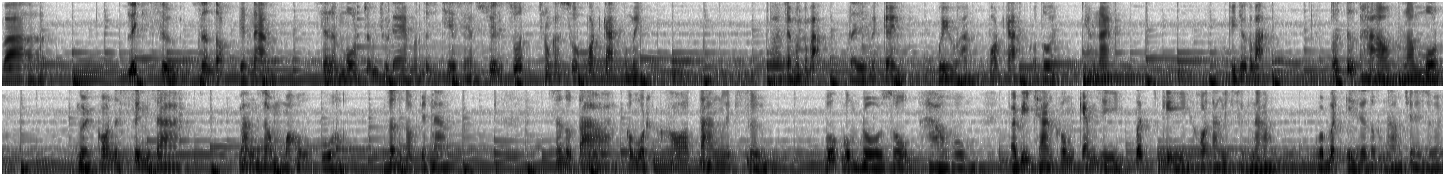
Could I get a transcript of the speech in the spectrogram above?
Và lịch sử dân tộc Việt Nam sẽ là một trong những chủ đề mà tôi sẽ chia sẻ xuyên suốt trong các số podcast của mình Và chào mừng các bạn đã đến với kênh Huy Hoàng Podcast của tôi ngày hôm nay Kính thưa các bạn Tôi tự hào là một người con được sinh ra mang dòng máu của dân tộc Việt Nam dân tộc ta có một kho tàng lịch sử vô cùng đồ sộ, hào hùng và bi tráng không kém gì bất kỳ kho tàng lịch sử nào của bất kỳ dân tộc nào trên thế giới.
